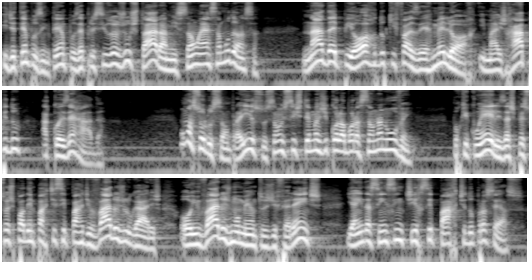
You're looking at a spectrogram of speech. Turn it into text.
e de tempos em tempos é preciso ajustar a missão a essa mudança. Nada é pior do que fazer melhor e mais rápido a coisa errada. Uma solução para isso são os sistemas de colaboração na nuvem, porque com eles as pessoas podem participar de vários lugares ou em vários momentos diferentes e ainda assim sentir-se parte do processo.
